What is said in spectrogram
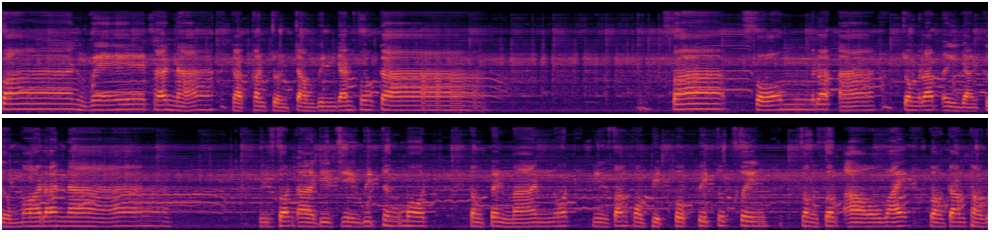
ฟันเวทนา กับคันจนจำวิญญาณโฟกาฟ้าสมละอา จงรับไออย่างคือมรณาที่ซ่อนอาดีตชีวิตทั้งหมด ต้องเป็นมนุษย์ที่ฟังความผิดปกปิดทุกสิ่งส่งสมเอาไว้ กองกรรมทองเว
